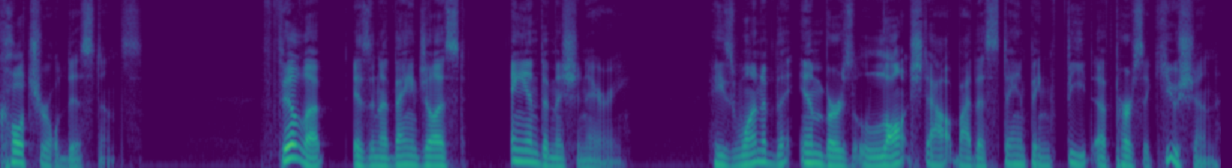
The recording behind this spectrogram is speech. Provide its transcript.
cultural distance. Philip is an evangelist and a missionary. He's one of the embers launched out by the stamping feet of persecution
